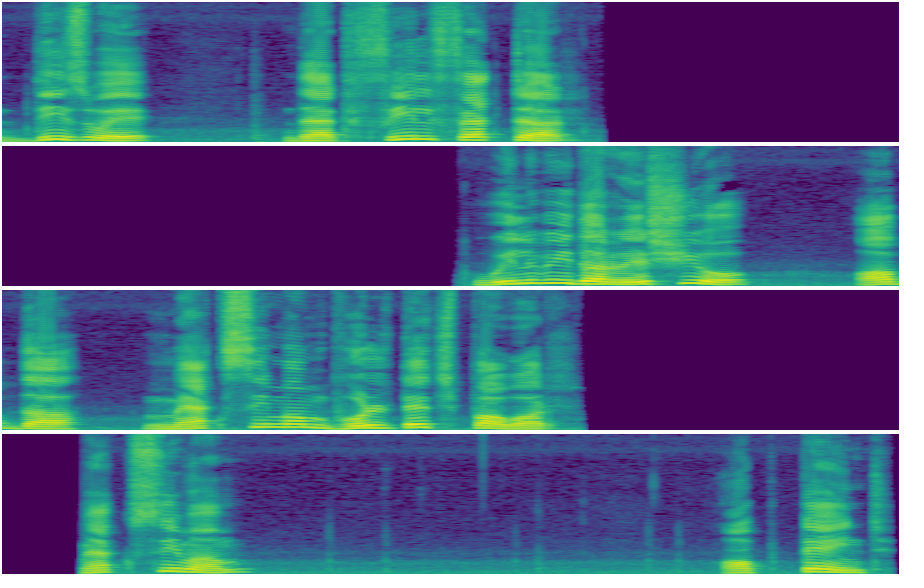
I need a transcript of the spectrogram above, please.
this way that fill factor will be the ratio of the maximum voltage power maximum obtained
